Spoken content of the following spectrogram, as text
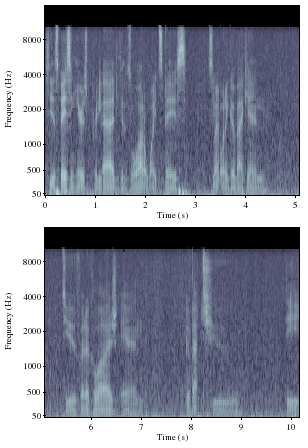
See, the spacing here is pretty bad because there's a lot of white space, so you might want to go back in to photo collage and go back to the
